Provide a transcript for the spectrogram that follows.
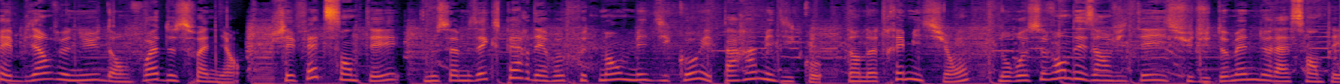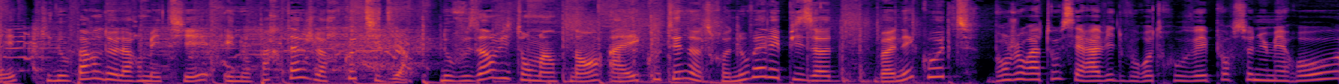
et bienvenue dans Voix de soignants. Chez Fête Santé, nous sommes experts des recrutements médicaux et paramédicaux. Dans notre émission, nous recevons des invités issus du domaine de la santé qui nous parlent de leur métier et nous partagent leur quotidien. Nous vous invitons maintenant à écouter notre nouvel épisode. Bonne écoute Bonjour à tous et ravi de vous retrouver pour ce numéro.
